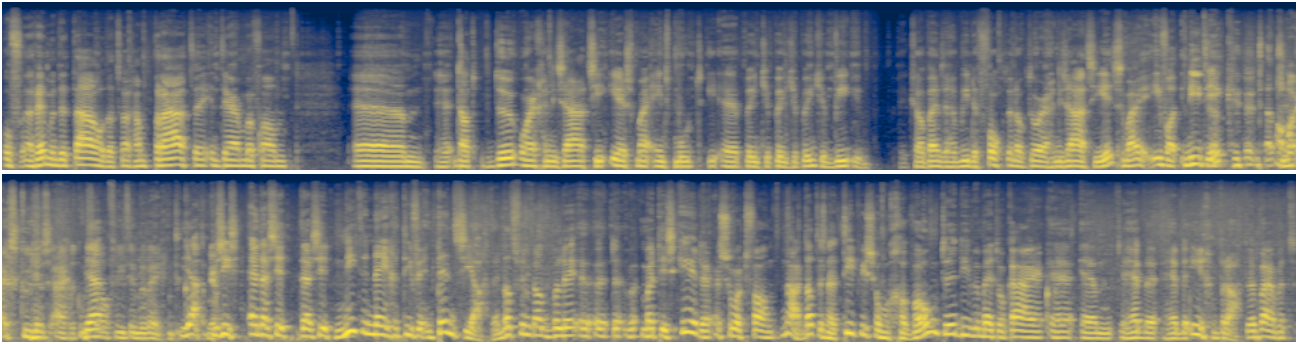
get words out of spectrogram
of remmende taal, dat we gaan praten in termen van ehm, eh, dat de organisatie eerst maar eens moet, eh, puntje, puntje, puntje. Wie, ik zou bijna zeggen wie de fok dan ook de organisatie is, maar in ieder geval niet ik. Dat, Allemaal excuses eigenlijk om Ja. zelf niet in beweging te ja, komen. precies. En daar zit, daar zit niet een negatieve intentie achter. En dat vind ik altijd eh, eh, de- Maar het is eerder een soort van. Nou, dat is nou typisch zo'n gewoonte die we met elkaar eh, em, hebben, hebben ingebracht. Waar we het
